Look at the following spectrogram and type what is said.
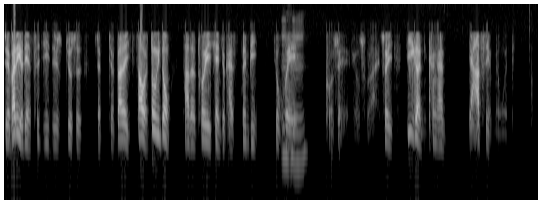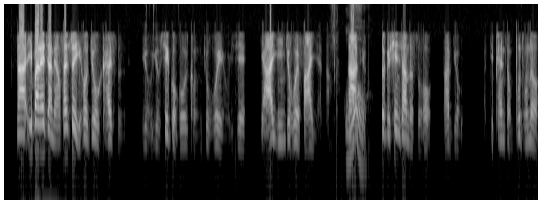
嘴巴里有点刺激，就就是嘴嘴巴里稍微动一动，它的唾液腺就开始分泌，就会口水流出来。所以第一个，你看看牙齿有没有问题。那一般来讲，两三岁以后就开始。有有些狗狗可能就会有一些牙龈就会发炎了，哦、那这个现象的时候，它就 depends on 不同的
